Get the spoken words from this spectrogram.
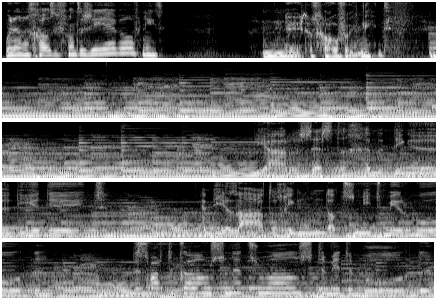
Moet je dan een grote fantasie hebben of niet? Nee, dat geloof ik niet. Jaren zestig en de dingen die je deed. En die je later ging omdat ze niet meer hoorden. De zwarte kousen net zoals de witte boorden.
